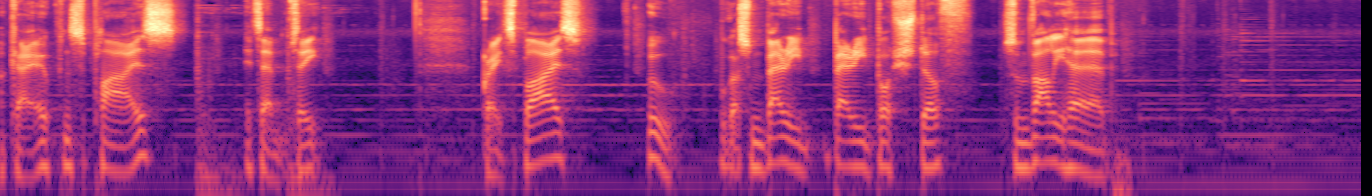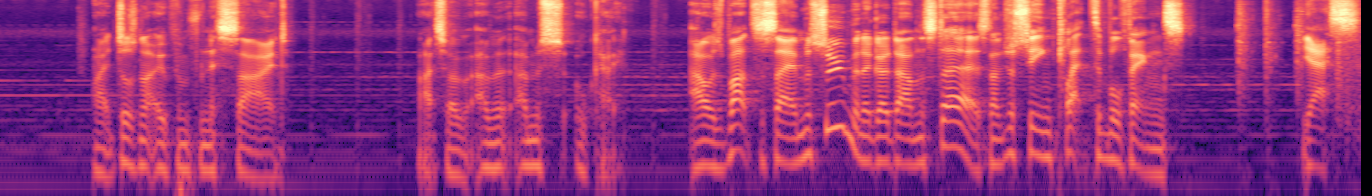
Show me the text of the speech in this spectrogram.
Okay, open supplies. It's empty. Great supplies. Ooh, we've got some berry berry bush stuff. Some valley herb. Right, does not open from this side. Right, so I'm, I'm, I'm okay. I was about to say, I'm assuming I go down the stairs, and I've just seen collectible things. Yes.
